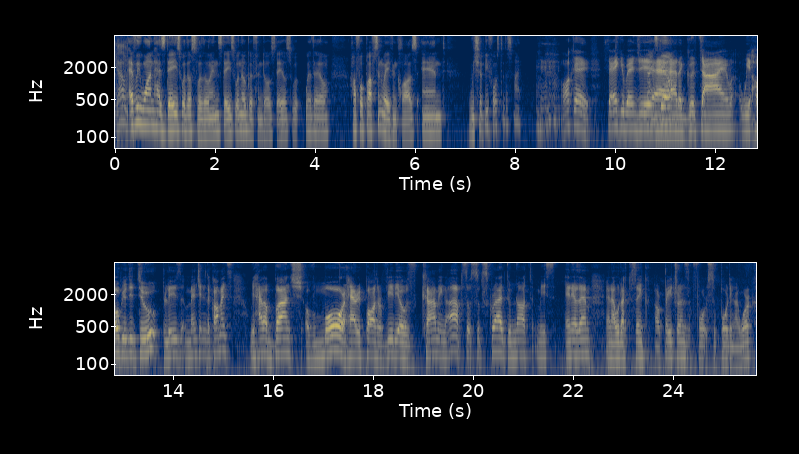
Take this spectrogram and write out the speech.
Folds of my gown. Everyone has days where they're Slytherins, days when they're Gryffindors, days wh- where they're Hufflepuffs and Ravenclaws, and we should be forced to decide. Okay, thank you, Benji. Thanks, I had a good time. We hope you did too. Please mention in the comments. We have a bunch of more Harry Potter videos coming up, so subscribe to not miss any of them. And I would like to thank our patrons for supporting our work.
